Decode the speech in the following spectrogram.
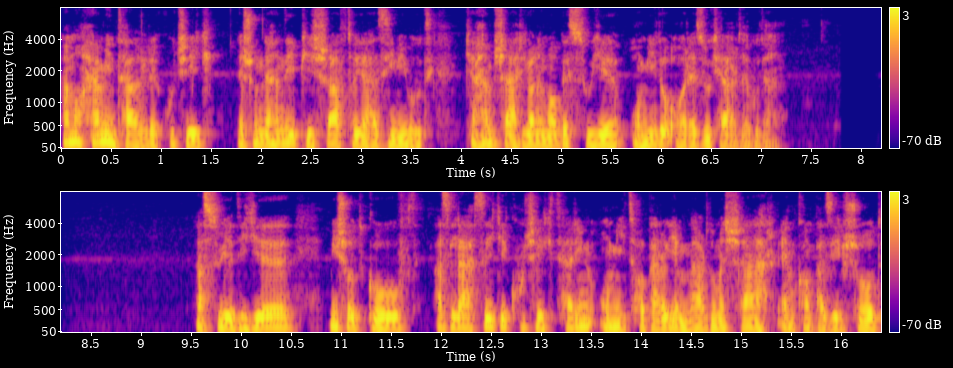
اما همین تغییر کوچیک نشون دهنده پیشرفت های عظیمی بود که هم شهریان ما به سوی امید و آرزو کرده بودند. از سوی دیگه می‌شد گفت از لحظه که کوچکترین امیدها برای مردم شهر امکان پذیر شد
